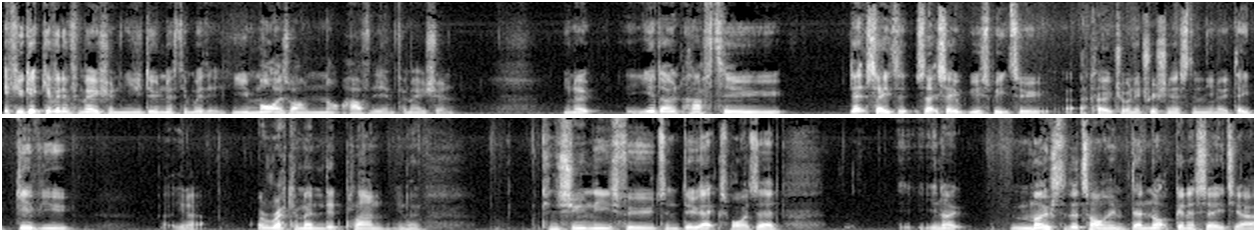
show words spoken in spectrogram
If you get given information and you do nothing with it, you might as well not have the information. You know, you don't have to let's say to, so let's say you speak to a coach or a nutritionist and you know they give you you know a recommended plan you know consume these foods and do x y z you know most of the time they're not going to say to you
